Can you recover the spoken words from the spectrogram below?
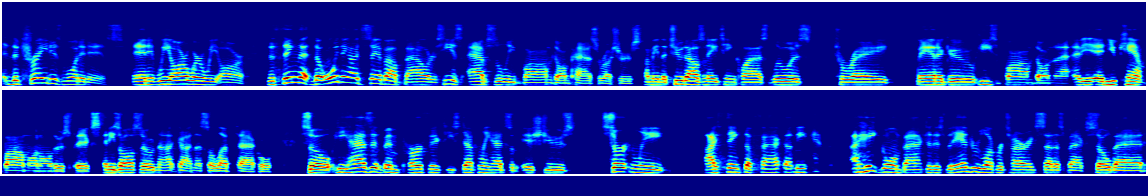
the trade is what it is, and it, we are where we are. The thing that the only thing I'd say about Ballard is he is absolutely bombed on pass rushers. I mean, the 2018 class, Lewis, Turay, Banogu, he's bombed on that. I mean, and you can't bomb on all those picks. And he's also not gotten us a left tackle. So he hasn't been perfect. He's definitely had some issues. Certainly, I think the fact, I mean, I hate going back to this, but Andrew Luck retiring set us back so bad.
